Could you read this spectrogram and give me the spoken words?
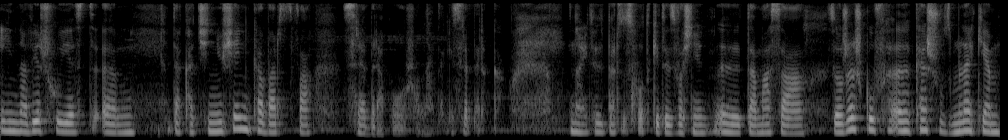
i na wierzchu jest um, taka cieniusieńka warstwa srebra położona, takie sreberka. No i to jest bardzo słodkie, to jest właśnie y, ta masa z orzeszków y, keszu z mlekiem.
